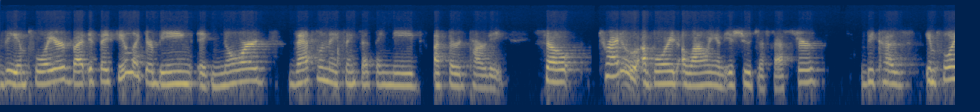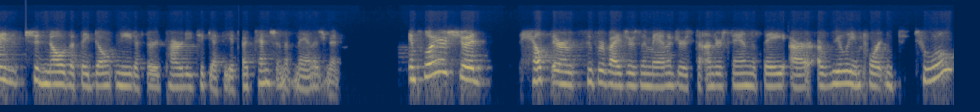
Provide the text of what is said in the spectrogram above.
the employer, but if they feel like they're being ignored, that's when they think that they need a third party. So try to avoid allowing an issue to fester because employees should know that they don't need a third party to get the attention of management. Employers should help their supervisors and managers to understand that they are a really important tool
